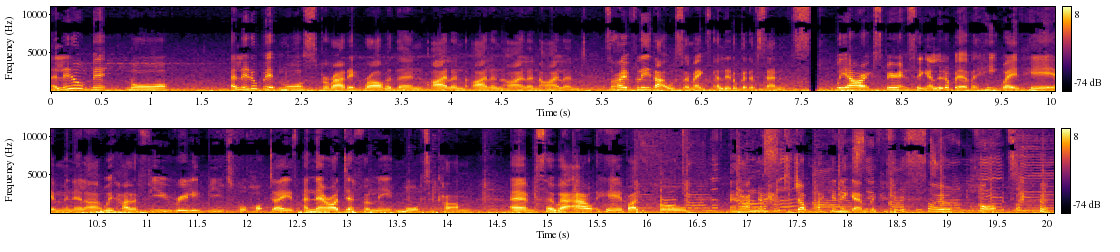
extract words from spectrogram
a little bit more a little bit more sporadic rather than island, island, island, island. So hopefully that also makes a little bit of sense. We are experiencing a little bit of a heat wave here in Manila. We've had a few really beautiful hot days and there are definitely more to come. Um, so we're out here by the pool and I'm gonna have to jump back in again because it is so hot.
